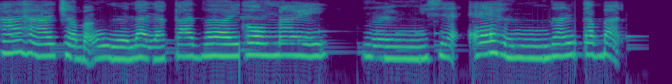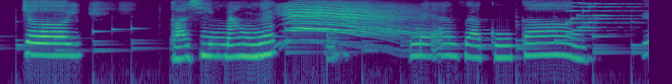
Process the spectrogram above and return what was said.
Hi hi, chào mọi người lại là ca rơi. Hôm nay mình sẽ hướng dẫn các bạn chơi cá xi măng nhé. Mẹ và cùng con. Hi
